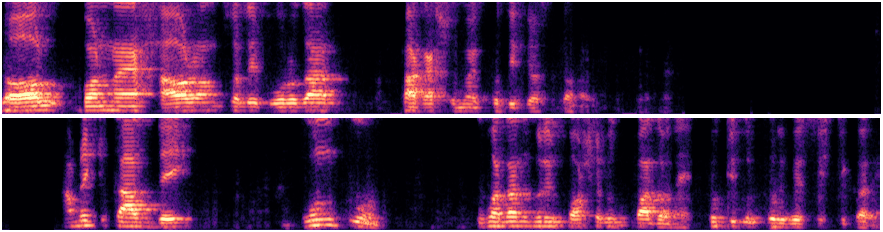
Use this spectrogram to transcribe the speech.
ঢল বন্যায় হাওড় অঞ্চলে বড় ধান পাকার সময় ক্ষতিগ্রস্ত হয়। আমরা একটু কাজ দেই, কোন কোন উপাদানগুলি ফসল উৎপাদনে প্রতিকূল পরিবেশ সৃষ্টি করে?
